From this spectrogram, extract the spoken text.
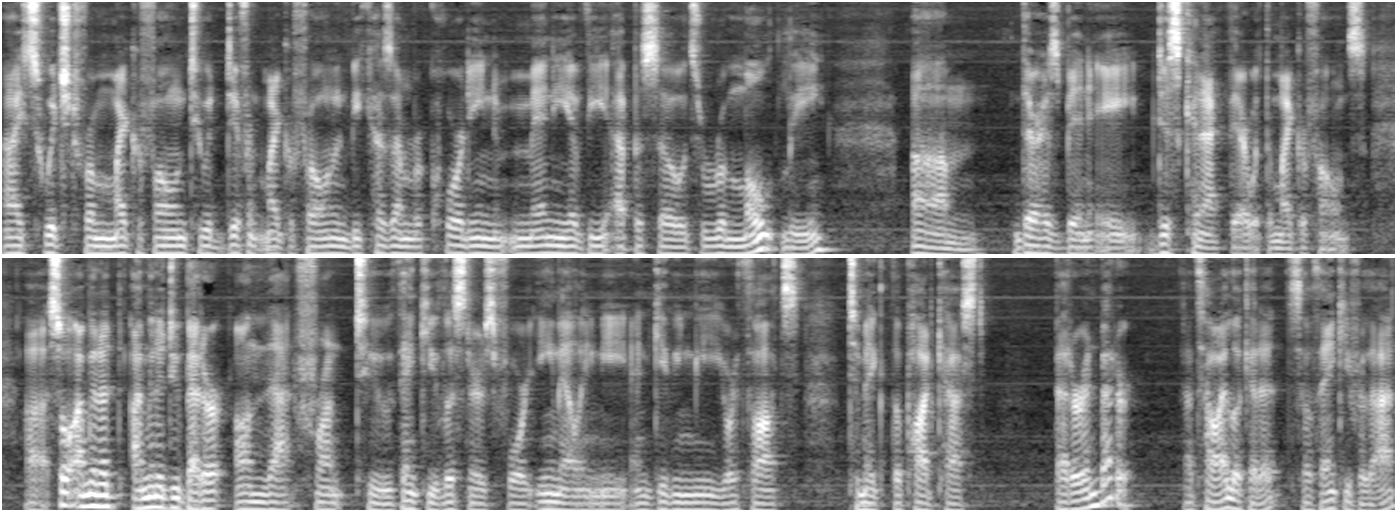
I switched from microphone to a different microphone, and because I'm recording many of the episodes remotely, um, there has been a disconnect there with the microphones. Uh, so I'm gonna I'm gonna do better on that front too. Thank you, listeners, for emailing me and giving me your thoughts to make the podcast better and better. That's how I look at it. So thank you for that.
